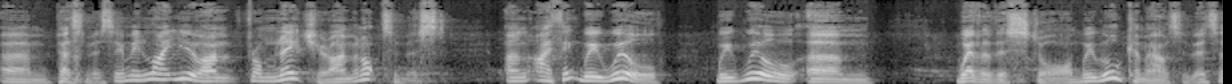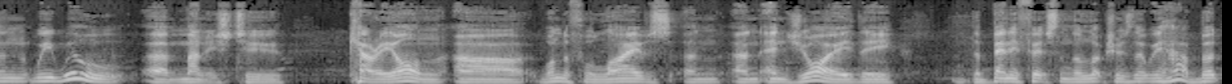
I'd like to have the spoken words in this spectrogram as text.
um, pessimistic. I mean, like you, I'm from nature. I'm an optimist, and I think we will we will um, weather this storm. We will come out of it, and we will uh, manage to carry on our wonderful lives and, and enjoy the the benefits and the luxuries that we have. But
